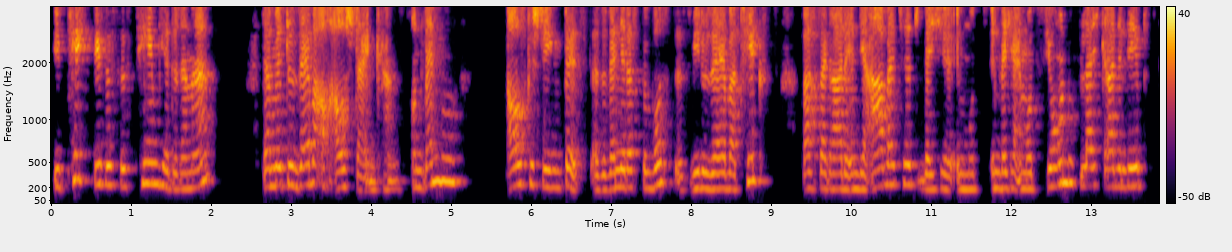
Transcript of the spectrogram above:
wie tickt dieses System hier drinnen, damit du selber auch aussteigen kannst. Und wenn du ausgestiegen bist, also wenn dir das bewusst ist, wie du selber tickst was da gerade in dir arbeitet, welche in welcher Emotion du vielleicht gerade lebst,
